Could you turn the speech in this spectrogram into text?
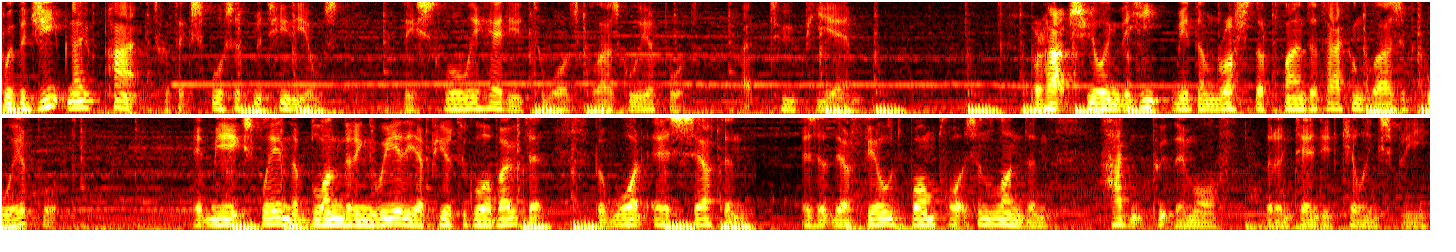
With the Jeep now packed with explosive materials, they slowly headed towards Glasgow Airport at 2pm. Perhaps feeling the heat made them rush their planned attack on Glasgow Airport. It may explain the blundering way they appear to go about it, but what is certain is that their failed bomb plots in London hadn't put them off their intended killing spree.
